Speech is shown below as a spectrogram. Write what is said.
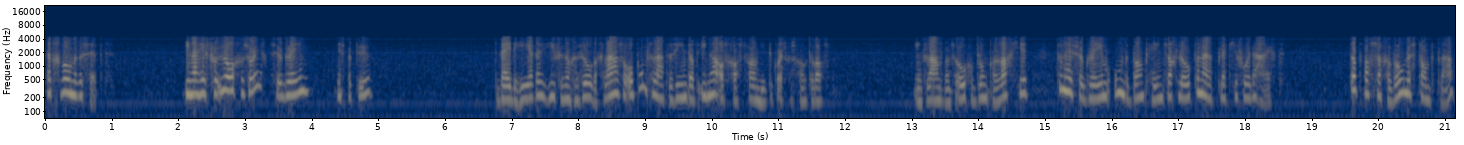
Het gewone recept. Ina heeft voor u al gezorgd, Sir Graham, inspecteur. De beide heren hieven hun gevulde glazen op om te laten zien dat Ina als gastvrouw niet tekortgeschoten was. In Vlaanderens ogen blonk een lachje toen hij Sir Graham om de bank heen zag lopen naar het plekje voor de haard. Dat was zijn gewone standplaats,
